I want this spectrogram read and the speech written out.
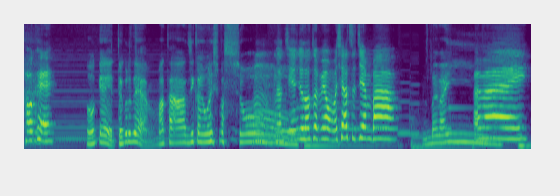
OK，OK、ということで、また次回お会いしましょう。嗯，那今天就到这边，我们下次见吧，バイバイ。拜拜。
